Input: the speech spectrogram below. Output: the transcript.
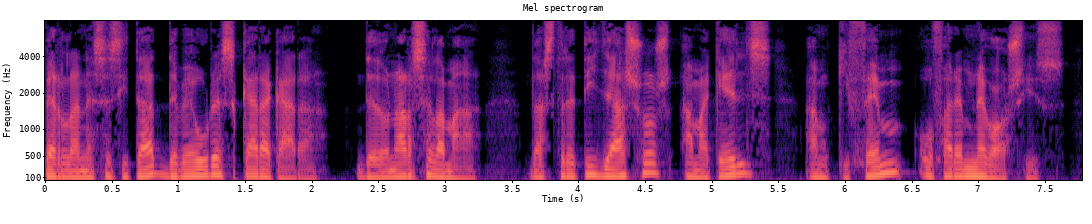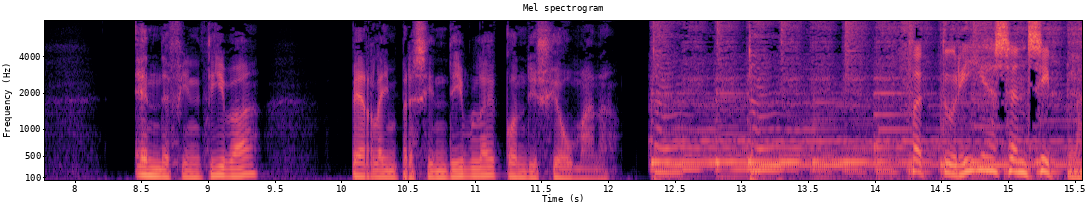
per la necessitat de veure's cara a cara, de donar-se la mà, d'estretir llaços amb aquells amb qui fem o farem negocis. En definitiva, per la imprescindible condició humana. Factoria sensible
